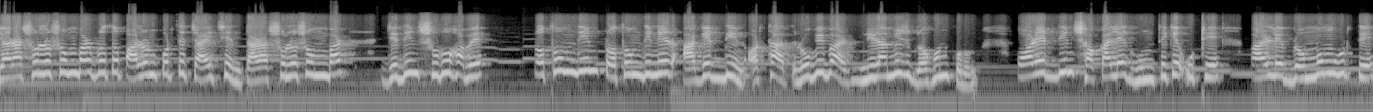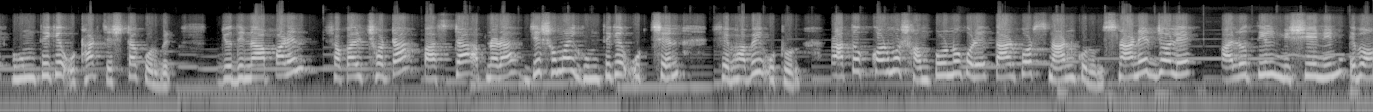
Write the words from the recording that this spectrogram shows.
যারা ষোলো সোমবার ব্রত পালন করতে চাইছেন, তারা ষোলো সোমবার যেদিন শুরু হবে প্রথম দিন, প্রথম দিনের আগের দিন, অর্থাৎ রবিবার নিরামিষ গ্রহণ করুন। পরের দিন সকালে ঘুম থেকে উঠে পারলে ব্রহ্ম মুহূর্তে ঘুম থেকে ওঠার চেষ্টা করবেন। যদি না পারেন, সকাল ছটা, পাঁচটা আপনারা যে সময় ঘুম থেকে উঠছেন সেভাবেই উঠুন। প্রাতকর্ম সম্পূর্ণ করে তারপর স্নান করুন। স্নানের জলে কালো তিল মিশিয়ে নিন এবং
